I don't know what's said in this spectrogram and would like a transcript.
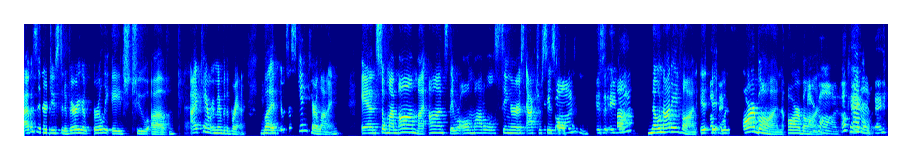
I was introduced at a very early age to um, I can't remember the brand, mm-hmm. but it was a skincare line and so my mom, my aunts, they were all models, singers, actresses. Avon? All Is it Avon? Uh, no, not Avon. It, okay. it was Arbonne, Arbonne. Arbonne. Okay. Yeah. okay.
